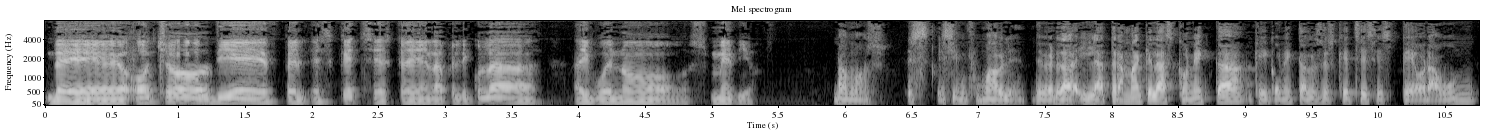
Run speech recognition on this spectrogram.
De 8 o 10 pel- sketches que hay en la película, hay buenos medios. Vamos, es, es infumable, de verdad. Y la trama que las conecta, que conecta los sketches, es peor aún.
